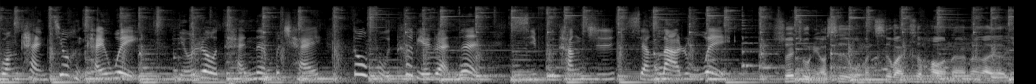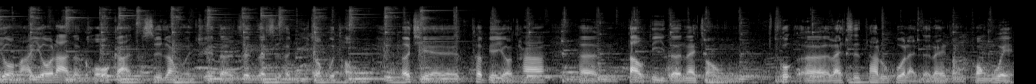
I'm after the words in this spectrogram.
光看就很开胃，牛肉弹嫩不柴，豆腐特别软嫩，吸附汤汁，香辣入味。水煮牛是我们吃完之后呢，那个又麻又辣的口感是让我们觉得真的是很与众不同，而且特别有它很道地的那种过呃来自大陆过来的那种风味，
